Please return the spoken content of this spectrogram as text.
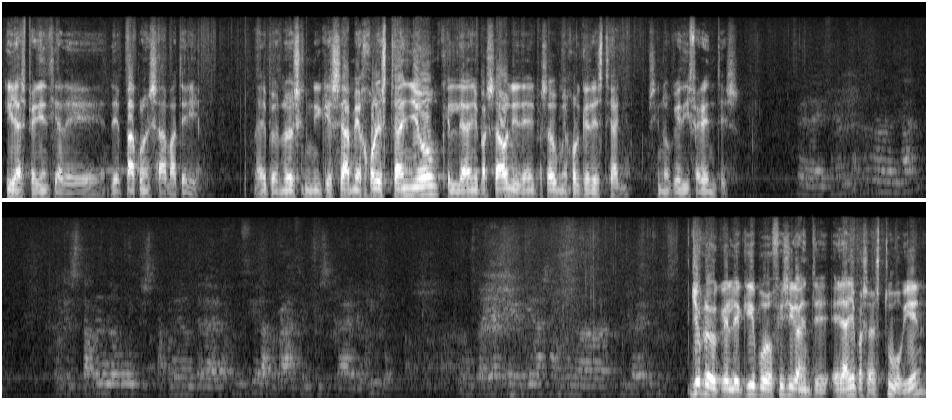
y la experiencia de, de Paco en esa materia. Pero no es ni que sea mejor este año que el del año pasado, ni el del año pasado mejor que el de este año, sino que diferentes. Pero la diferencia fundamental, porque se está poniendo, muy, se está poniendo en tela de juicio la preparación física del equipo. Me gustaría que alguna diferencia. Yo creo que el equipo físicamente el año pasado estuvo bien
